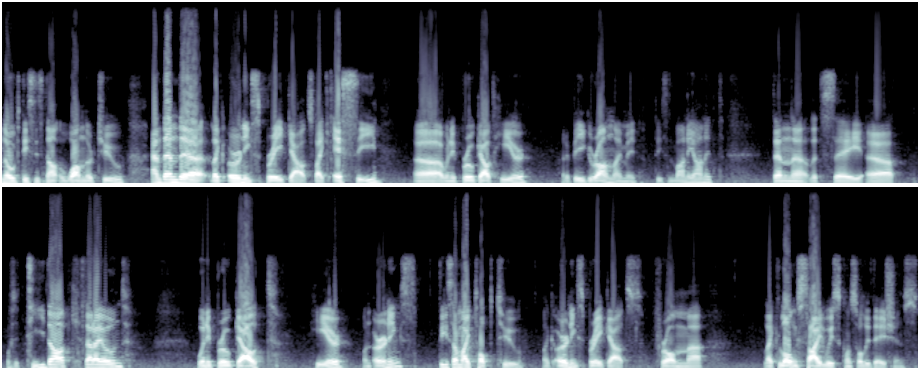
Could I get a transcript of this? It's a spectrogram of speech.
know if this is not one or two and then the like earnings breakouts like SC uh, when it broke out here had a big run I made decent money on it then uh, let's say uh, was it T-Doc that I owned when it broke out here on earnings these are my top two like earnings breakouts from uh, like long sideways consolidations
